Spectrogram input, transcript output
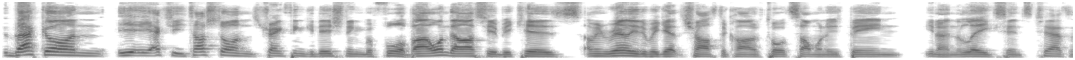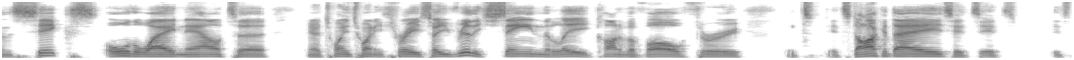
back on, you actually touched on strength and conditioning before, but I wanted to ask you because, I mean, rarely do we get the chance to kind of talk to someone who's been, you know, in the league since 2006 all the way now to, you know, 2023. So you've really seen the league kind of evolve through its, its darker days, its, its, its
